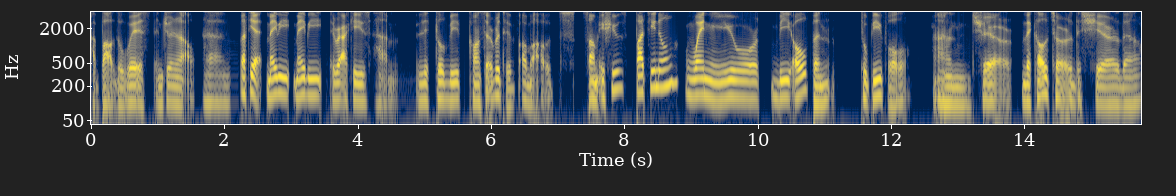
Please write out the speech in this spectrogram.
about the West in general. Um, but yeah, maybe maybe Iraqis um little bit conservative about some issues. But you know, when you be open to people and share the culture, they share the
